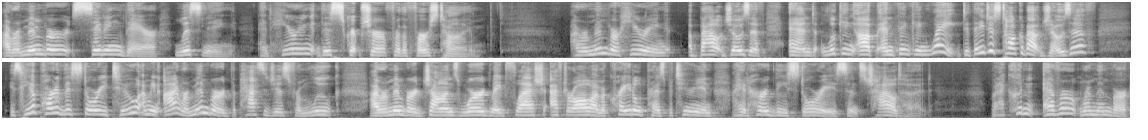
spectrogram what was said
I remember sitting there listening and hearing this scripture for the first time. I remember hearing about Joseph and looking up and thinking, wait, did they just talk about Joseph? Is he a part of this story too? I mean, I remembered the passages from Luke. I remembered John's word made flesh. After all, I'm a cradle Presbyterian. I had heard these stories since childhood. But I couldn't ever remember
